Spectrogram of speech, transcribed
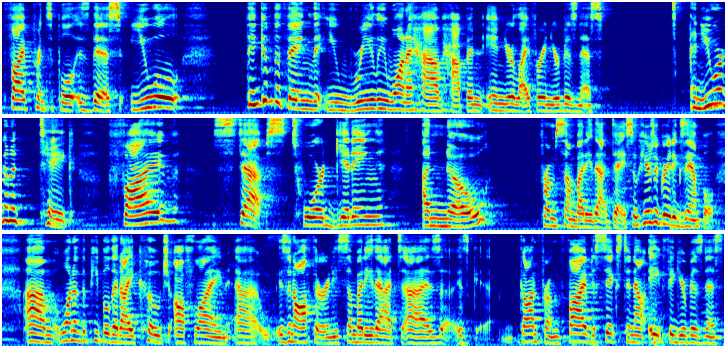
five principle is this you will think of the thing that you really want to have happen in your life or in your business and you are going to take five steps toward getting a no from somebody that day. So here's a great example. Um, one of the people that I coach offline uh, is an author, and he's somebody that uh, is, is gone from five to six to now eight figure business.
